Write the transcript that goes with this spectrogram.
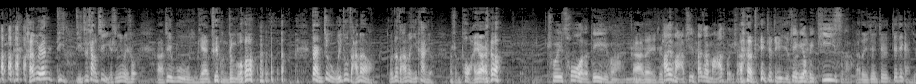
韩国人抵抵制上汽也是因为说啊，这部影片吹捧中国，但就唯独咱们啊，唯独咱们一看就啊什么破玩意儿，对吧？吹错的地方啊，对，就拍马屁拍在马腿上，啊，对，就这个意思。这个要被踢死的。啊，对，就就就这感觉。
